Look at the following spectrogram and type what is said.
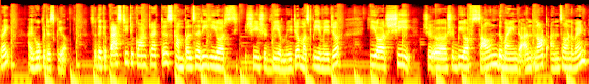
Right? I hope it is clear. So the capacity to contract is compulsory. He or she should be a major, must be a major. He or she should, uh, should be of sound mind, un- not unsound mind,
